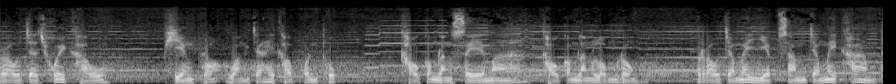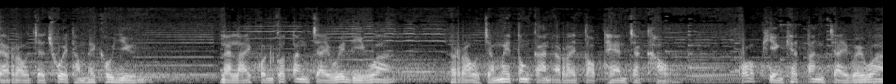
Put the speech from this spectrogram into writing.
เราจะช่วยเขา เพียงเพราะหวังจะให้เขาพ้นทุกข์เขากำลังเซมา เขากำลังล้มลง เราจะไม่เหยียบซ้ำจะไม่ข้าม แต่เราจะช่วยทำให้เขายืนหลายๆคนก็ตั้งใจไว้ดีว่า เราจะไม่ต้องการอะไรตอบแทนจากเขา เพราะเพียงแค่ตั้งใจไว้ว่า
